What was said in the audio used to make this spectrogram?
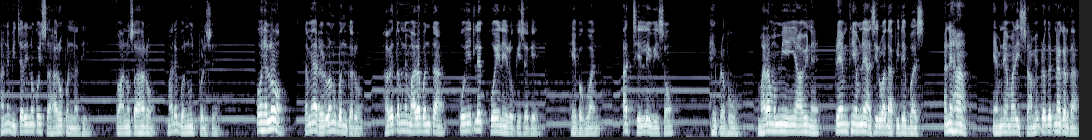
અને બિચારીનો કોઈ સહારો પણ નથી. તો આનો સહારો મારે બનવું જ પડશે. ઓ હેલો, તમે આ રડવાનું બંધ કરો. હવે તમને મારા બનતા કોઈ એટલે કોઈ નહીં રોકી શકે. હે ભગવાન, આ છેલ્લી વીસો હે. પ્રભુ, મારા મમ્મી અહીંયા આવીને પ્રેમથી અમને આશીર્વાદ આપી દે બસ. અને હા, એમને અમારી સામે પ્રગટ ના કરતા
